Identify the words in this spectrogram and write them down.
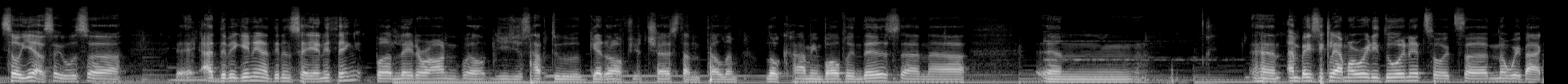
So yes, it was. Uh, at the beginning, I didn't say anything, but later on, well, you just have to get off your chest and tell them, "Look, I'm involved in this," and uh, and and and basically, I'm already doing it, so it's uh, no way back.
